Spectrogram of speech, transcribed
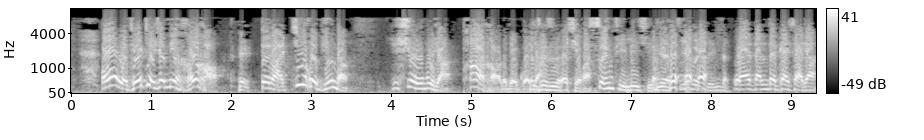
哎，我觉得这任命很好，对对吧？机会平等事务部长太好了，这国家，我喜欢。身体力行 机会平等。来，咱们再看下家。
